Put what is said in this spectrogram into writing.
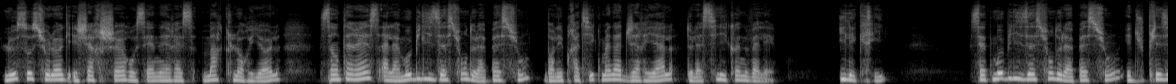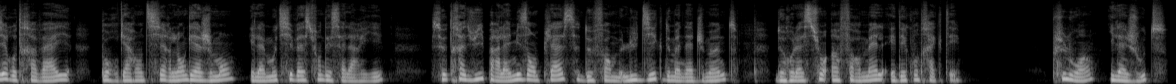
le sociologue et chercheur au CNRS Marc Loriol s'intéresse à la mobilisation de la passion dans les pratiques managériales de la Silicon Valley. Il écrit Cette mobilisation de la passion et du plaisir au travail pour garantir l'engagement et la motivation des salariés se traduit par la mise en place de formes ludiques de management, de relations informelles et décontractées. Plus loin, il ajoute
